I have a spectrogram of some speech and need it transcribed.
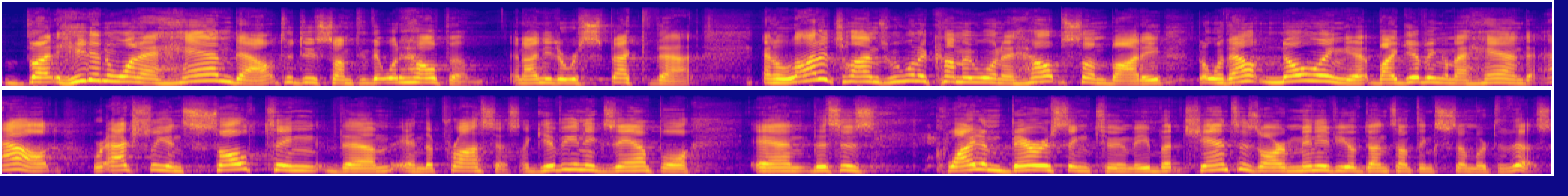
but he didn't want a handout to do something that would help him. And I need to respect that. And a lot of times we want to come and we want to help somebody, but without knowing it, by giving them a hand out, we're actually insulting them in the process. I'll give you an example, and this is quite embarrassing to me, but chances are many of you have done something similar to this.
